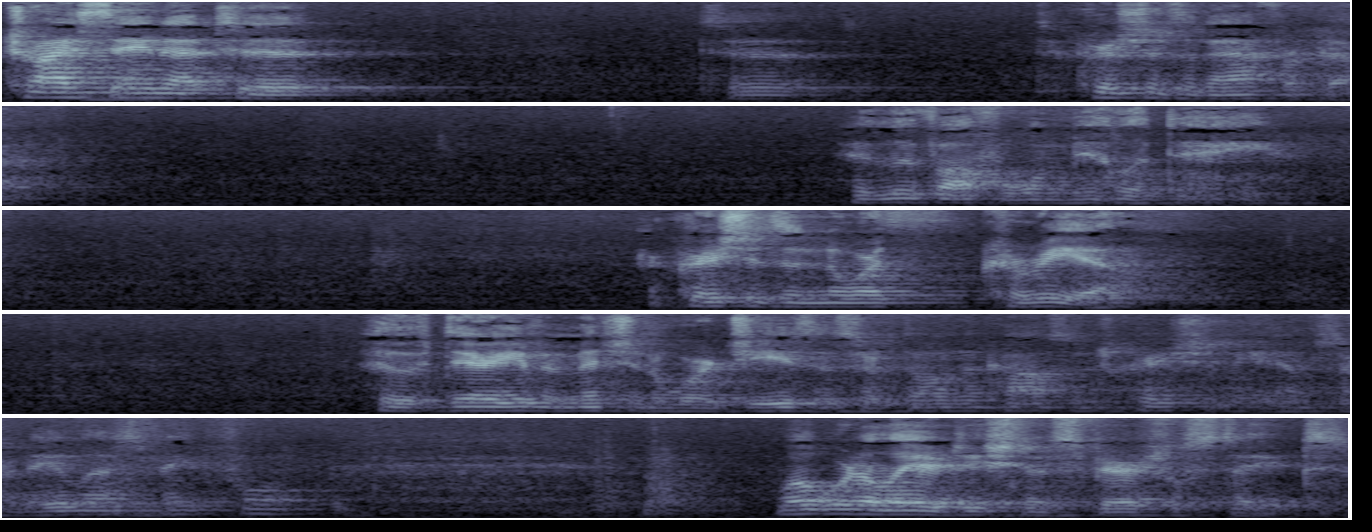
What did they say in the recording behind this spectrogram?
Try saying that to, to, to Christians in Africa who live off one meal a day. Or Christians in North Korea who, if dare even mention the word Jesus, are thrown in concentration camps. Are they less faithful? What were the Laodicean spiritual state?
